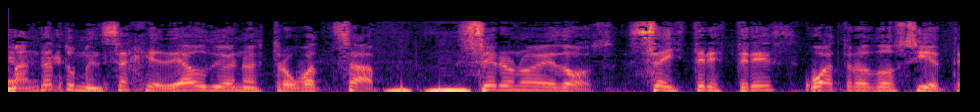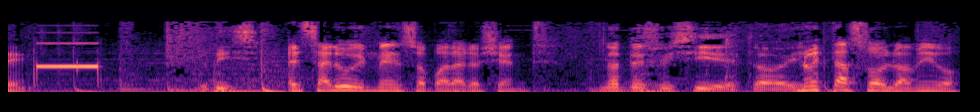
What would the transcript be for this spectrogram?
Manda tu mensaje de audio a nuestro WhatsApp 092-633-427. el saludo inmenso para el oyente. No te suicides todavía. No estás solo, amigo.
